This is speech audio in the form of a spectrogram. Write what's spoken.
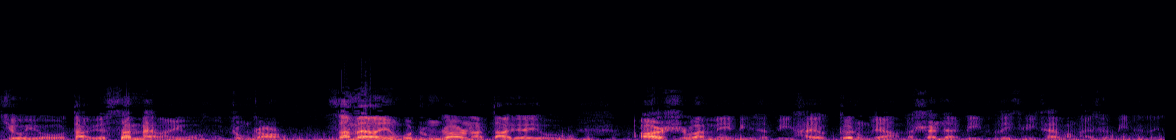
就有大约三百万用户中招。三百万用户中招呢，大约有二十万枚比特币，还有各种各样的山寨币，类似于以太坊、莱特币之类的。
